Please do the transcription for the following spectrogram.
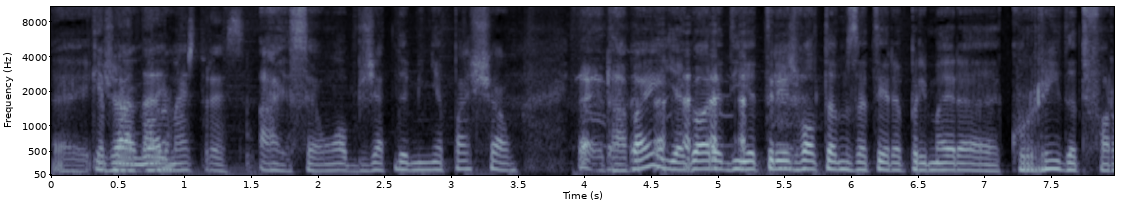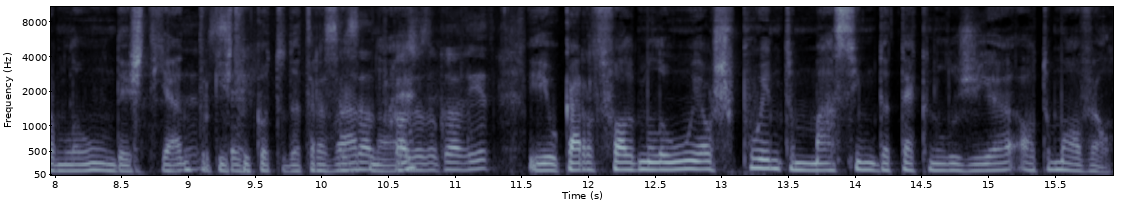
é. que é para andarem agora... mais depressa. Ah, esse é um objeto da minha paixão. Está é, bem, e agora dia 3 voltamos a ter a primeira corrida de Fórmula 1 deste ano, porque isto Sim. ficou tudo atrasado, Exato, não é? Por causa do Covid. E o carro de Fórmula 1 é o expoente máximo da tecnologia automóvel.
